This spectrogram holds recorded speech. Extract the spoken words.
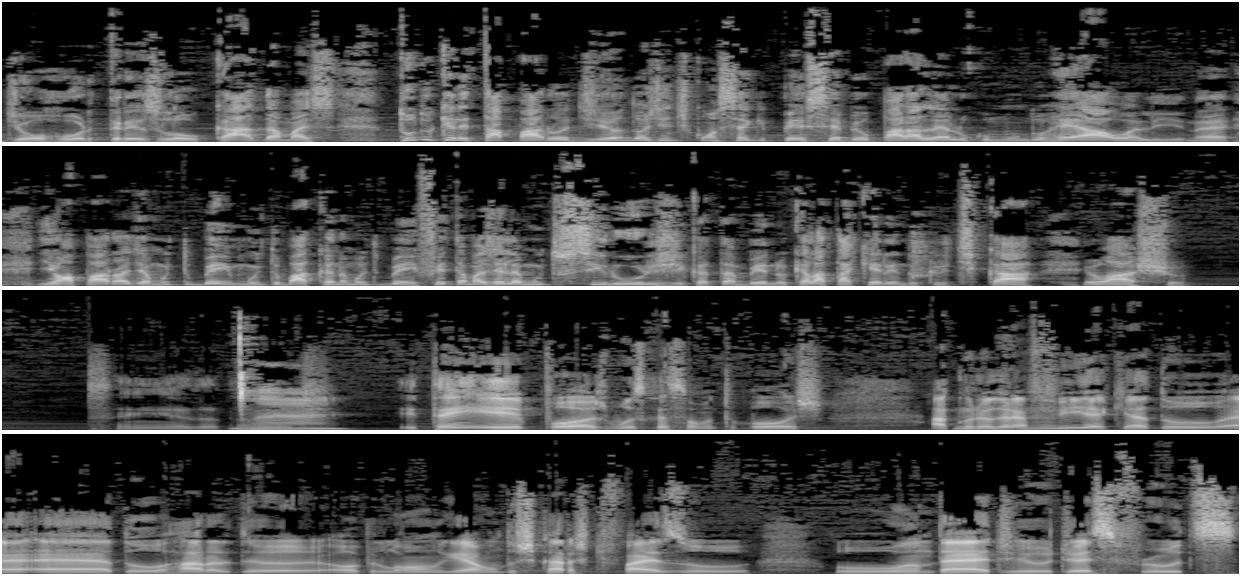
de horror tresloucada, mas tudo que ele tá parodiando a gente consegue perceber o paralelo com o mundo real ali, né? E é uma paródia muito bem, muito bacana, muito bem feita, mas ela é muito cirúrgica também no que ela tá querendo criticar, eu acho. Sim, exatamente. Ah. E tem, e, pô, as músicas são muito boas. A coreografia, uhum. que é do, é, é do Harold Oblong, é um dos caras que faz o, o Undead e o Joyce Fruits,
